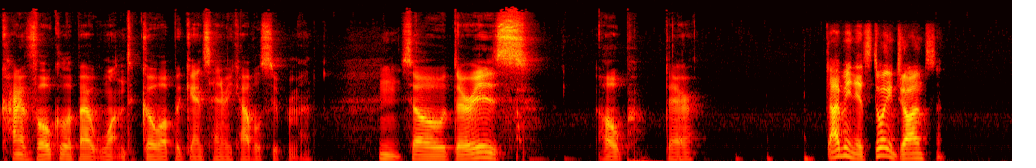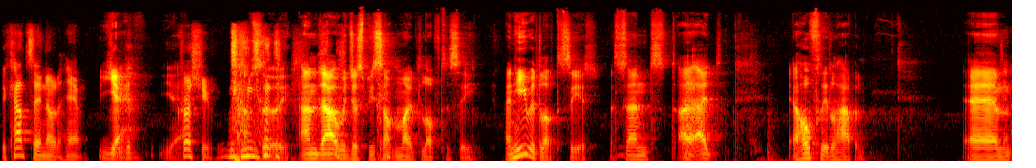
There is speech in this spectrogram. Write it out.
kind of vocal about wanting to go up against Henry Cavill's Superman. Hmm. So there is hope there. I mean, it's Dwayne Johnson. You can't say no to him. Yeah, could yeah, Crush you. absolutely. and that would just be something I'd love to see, and he would love to see it. And I. I hopefully it'll happen. Um,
